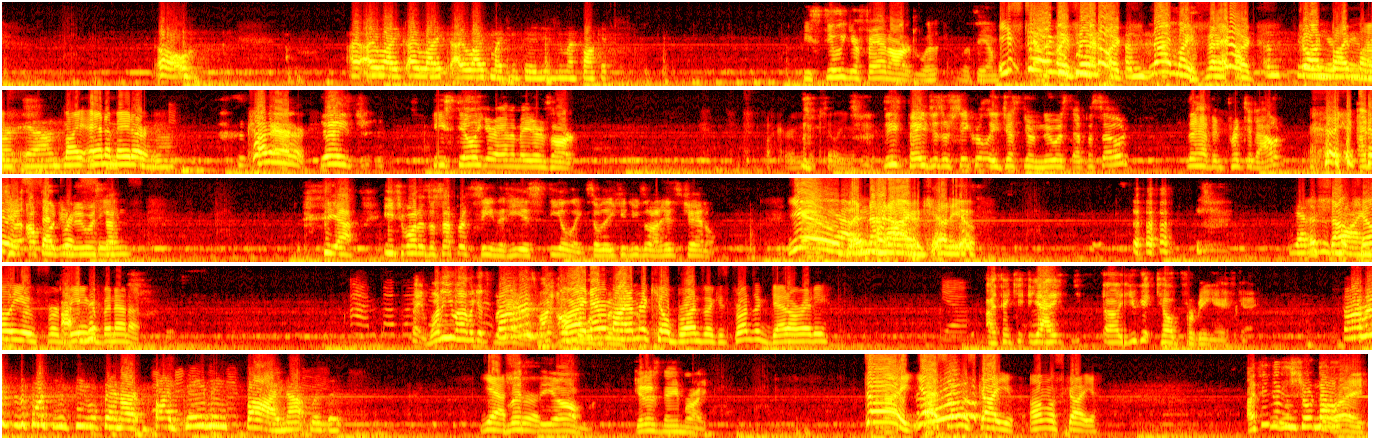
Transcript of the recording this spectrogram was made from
Oh. I, I like I like I like my two pages in my pocket. He's stealing your fan art, Lithium. He's stealing my fan art! I'm- Not my fan art! I'm stealing Drawn by my, art, yeah, my stealing your fan animator! Come here! Yeah, he's, he's stealing your animator's art. Fucker, I'm gonna kill you. These pages are secretly just your newest episode that have been printed out. and to upload your newest ep- scenes. yeah, each one is a separate scene that he is stealing so that he can use it on his channel. You this is banana! I mine. will kill you! Yeah, I this is shall mine. kill you for Uh, being a banana. I'm a what do you have against bananas? My Alright, never mind. I'm gonna kill Brunswick. Is Brunswick dead already? Yeah. I think, yeah, uh, you get killed for being AFK. Starburst to the Forces of People fan art by Gaming Spy, not Lizards. Yeah, sure. Lithium. Get his name right. Die! Yes, almost got you. Almost got you. I think there's mm-hmm. a short No. delay.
